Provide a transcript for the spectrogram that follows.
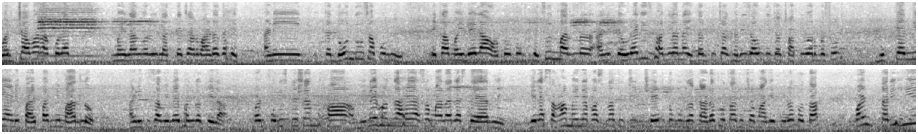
वरच्यावर अकोल्यात महिलांवरील अत्याचार वाढत आहेत आणि त्या दोन दिवसापूर्वी एका महिलेला ऑटोतून खेचून मारलं आणि तेवढ्यानीच भागलं नाही तर तिच्या घरी जाऊन तिच्या छातीवर बसून बुक्क्यांनी आणि पायपांनी मारलं आणि तिचा विनयभंग केला. पण पोलीस स्टेशन हा विनयभंग आहे असं मानायलाच तयार नाही. गेल्या सहा महिन्यापासून तिची छेड तो मुलगा काढत होता तिच्यामागे फिरत होता. पण तरीही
